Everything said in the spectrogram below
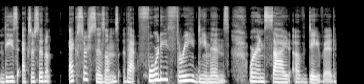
these exorcism, exorcisms that 43 demons were inside of David.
